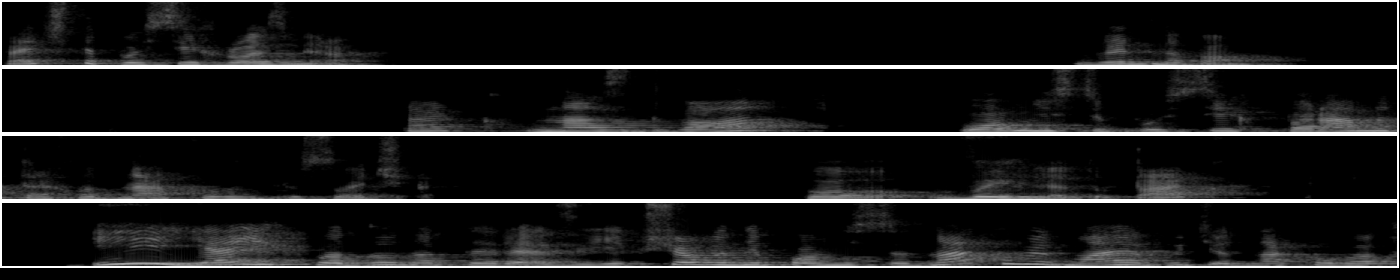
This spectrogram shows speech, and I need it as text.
Бачите, по всіх розмірах. Видно вам? Так, в нас два повністю по всіх параметрах однакових брусочків по вигляду, так? І я їх кладу на терези. Якщо вони повністю однакові, має бути однакова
